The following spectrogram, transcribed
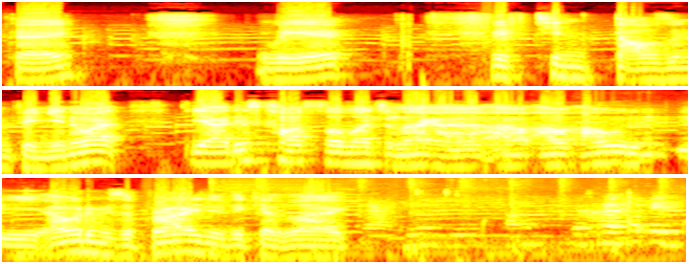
Okay. Weird. 15,000 ping. You know what? Yeah, this costs so much lag. I, I, I, I wouldn't be, I wouldn't be surprised if they kept like. This guy put in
